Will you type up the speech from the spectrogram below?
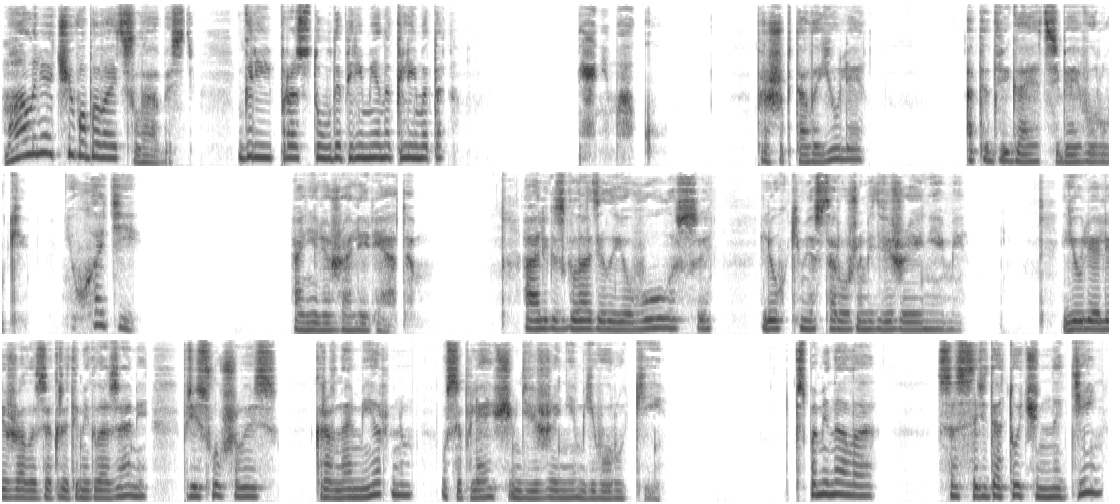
Мало ли от чего бывает слабость. Грипп, простуда, перемена климата. «Я не могу», — прошептала Юлия, отодвигая от себя его руки. «Не уходи». Они лежали рядом. Алекс гладил ее волосы, легкими осторожными движениями. Юлия лежала с закрытыми глазами, прислушиваясь к равномерным, усыпляющим движениям его руки. Вспоминала сосредоточенно день,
